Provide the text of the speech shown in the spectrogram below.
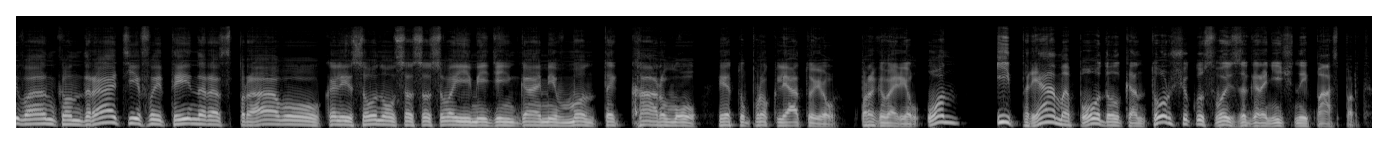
Иван Кондратьев, и ты на расправу, коли сунулся со своими деньгами в Монте-Карло, эту проклятую», — проговорил он и прямо подал конторщику свой заграничный паспорт.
